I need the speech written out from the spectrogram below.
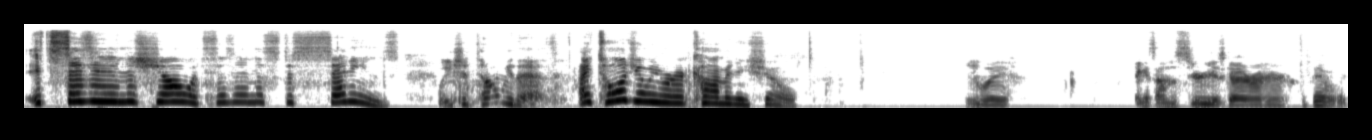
it says it in the show. It says it in the, the settings. Well, you should tell me that. I told you we were a comedy show. Anyway, I guess I'm the serious guy around here. You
